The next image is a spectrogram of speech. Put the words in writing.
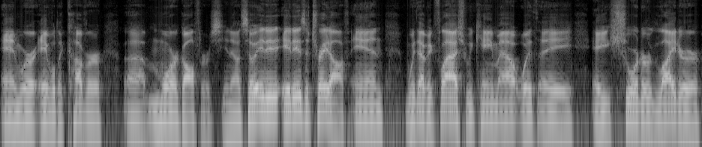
and we're able to cover uh, more golfers. You know, so it, it is a trade off. And with Epic Flash, we came out with a a shorter, lighter,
